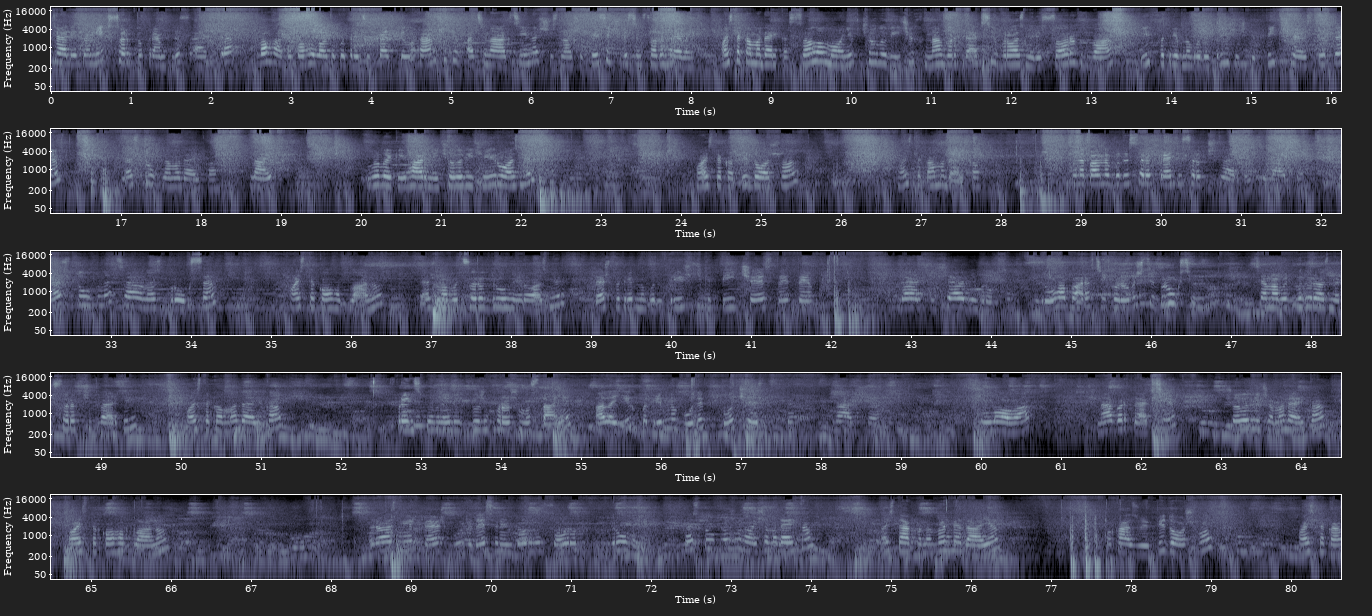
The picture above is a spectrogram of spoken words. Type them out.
Взуття літомікс сорту крем плюс екстра. Вага такого лотику 35 кілограмчиків, а ціна акційна 16 тисяч 800 гривень. Ось така моделька соломонів чоловічих на гортексі в розмірі 42. Їх потрібно буде трішечки підчистити. Наступна моделька Nike. Великий гарний чоловічий розмір. Ось така підошва. Ось така моделька. Це, напевно, буде 43-44 сідайте. Наступне це у нас брукси. Ось такого плану. Теж, мабуть, 42 розмір. Теж потрібно буде трішечки підчистити. Далі ще одні брукси. Друга пара в цій коробочці бруксів. Це, мабуть, буде розмір 44. Ось така моделька. В принципі, вони йдуть в дуже хорошому стані, але їх потрібно буде почистити. Далі. Лова на гортексі. Чоловіча моделька. Ось такого плану. Розмір теж буде десь орієнтовно 42. Наступна жіноча моделька. Ось так вона виглядає. Показую підошву. Ось така.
